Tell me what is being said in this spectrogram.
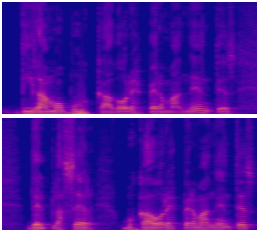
digamos, buscadores permanentes del placer. Buscadores permanentes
